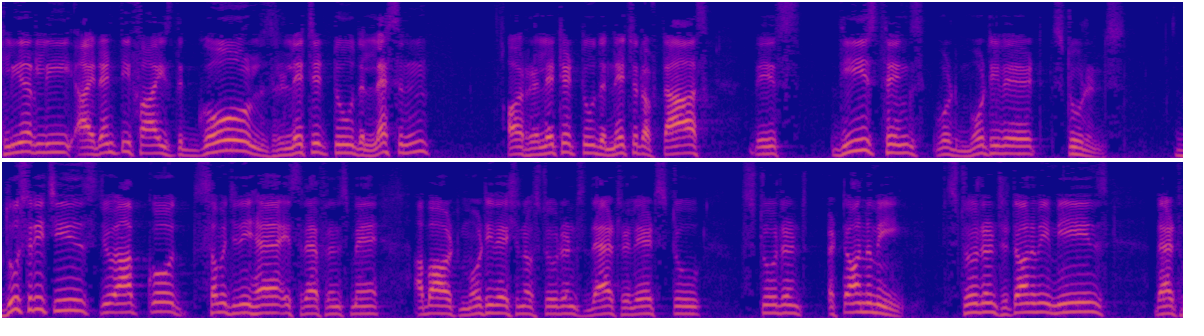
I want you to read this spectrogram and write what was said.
clearly identifies the goals related to the lesson or related to the nature of task this these things would motivate students دوسری چیز جو آپ کو سمجھنی ہے اس ریفرنس میں about motivation of students that relates to student autonomy student autonomy means that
